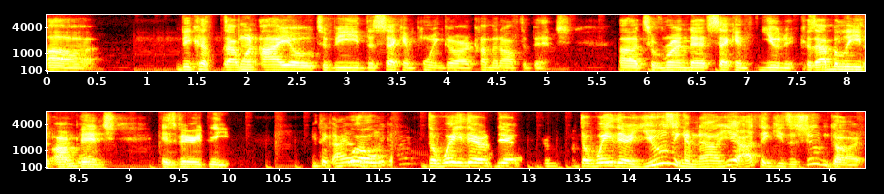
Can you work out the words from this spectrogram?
Uh, because I want Ayo to be the second point guard coming off the bench uh, to run that second unit because I believe our bench is very deep. You think Ayo's well, a point guard? the way they're they're the way they're using him now, yeah, I think he's a shooting guard.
